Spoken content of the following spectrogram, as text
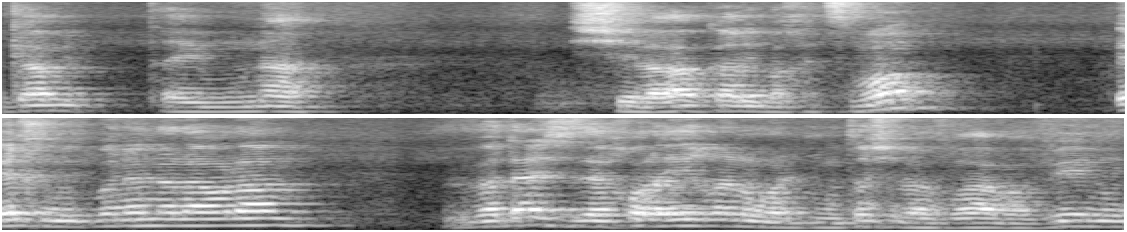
גם את האמונה של הרב קרליבך עצמו, איך הוא מתבונן על העולם, בוודאי שזה יכול להעיר לנו על דמותו של אברהם אבינו.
